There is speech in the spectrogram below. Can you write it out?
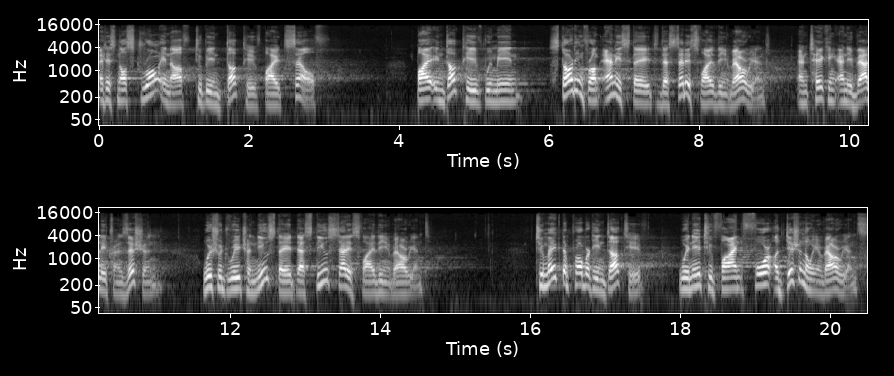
it is not strong enough to be inductive by itself. By inductive, we mean starting from any state that satisfies the invariant and taking any valid transition, we should reach a new state that still satisfies the invariant. To make the property inductive, we need to find four additional invariants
